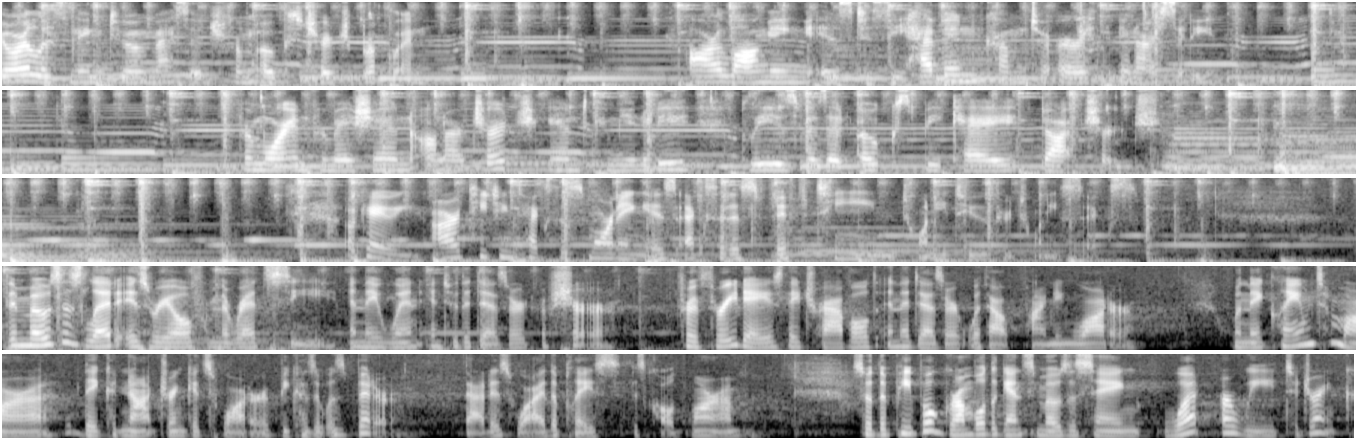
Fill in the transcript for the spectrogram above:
You're listening to a message from Oaks Church, Brooklyn. Our longing is to see heaven come to earth in our city. For more information on our church and community, please visit oaksbk.church. Okay, our teaching text this morning is Exodus 15 22 through 26. Then Moses led Israel from the Red Sea, and they went into the desert of Shur. For three days they traveled in the desert without finding water. When they came to Marah, they could not drink its water because it was bitter. That is why the place is called Marah. So the people grumbled against Moses, saying, What are we to drink?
